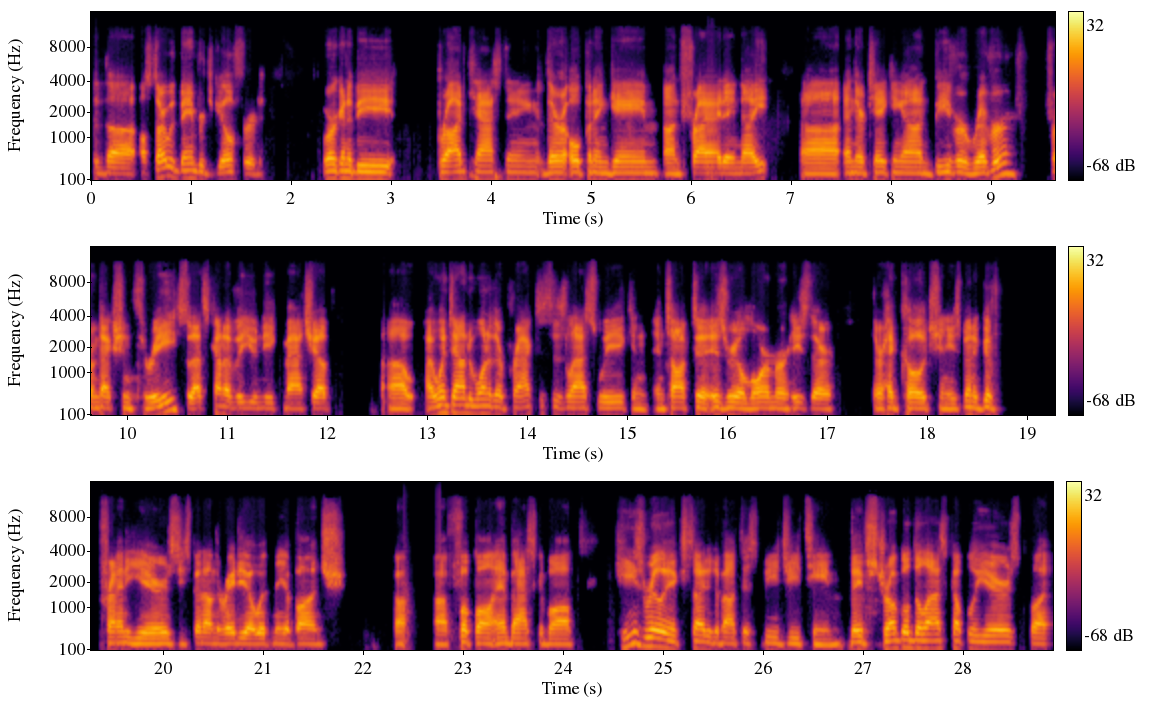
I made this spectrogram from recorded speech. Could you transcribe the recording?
with uh, I'll start with Bainbridge Guilford. We're going to be broadcasting their opening game on Friday night, uh, and they're taking on Beaver River from Section Three. So that's kind of a unique matchup. Uh, I went down to one of their practices last week and, and talked to Israel Lormer. He's their their head coach, and he's been a good friend many years. He's been on the radio with me a bunch, uh, uh, football and basketball he's really excited about this BG team. They've struggled the last couple of years, but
